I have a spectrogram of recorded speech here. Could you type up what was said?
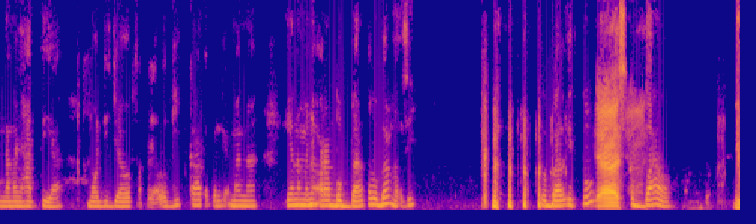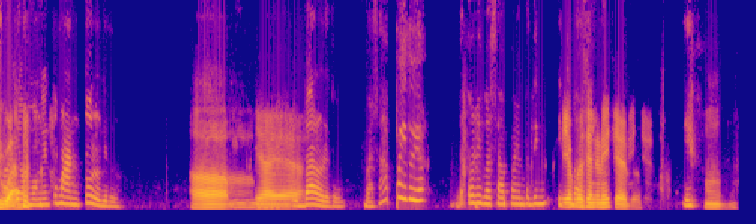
namanya hati ya mau dijawab pakai logika ataupun kayak mana yang namanya orang bebal tau bebal nggak sih bebal itu Yes. kebal kalau Jual. diomongin tuh mantul gitu Oh, Hmm. ya ya. bebal itu bahasa apa itu ya nggak tahu nih bahasa apa yang penting itu Iya bahasa Indonesia itu. Iya. Hmm.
